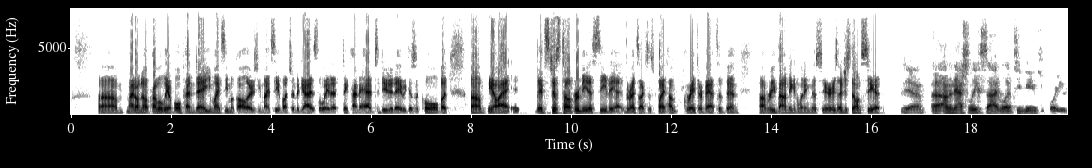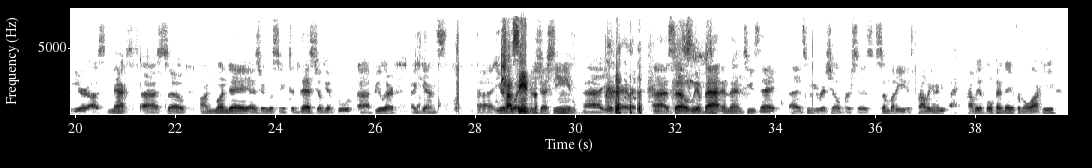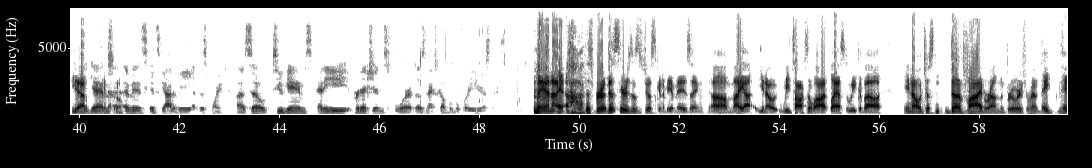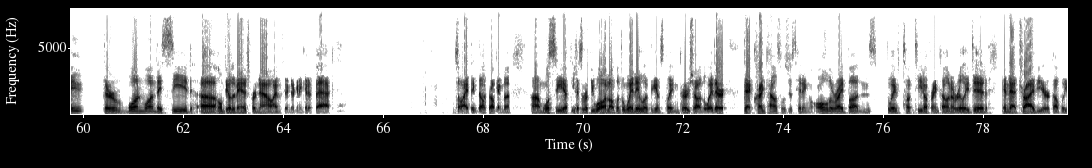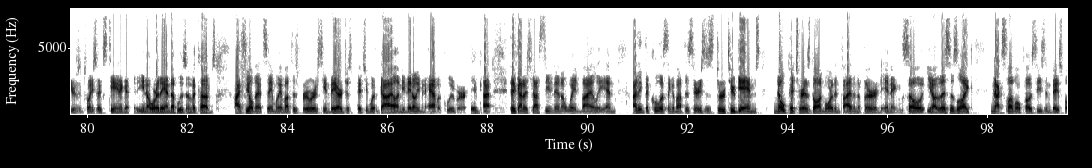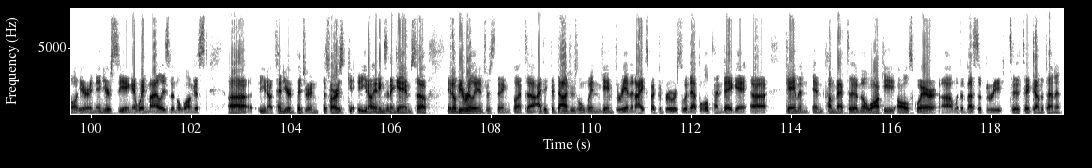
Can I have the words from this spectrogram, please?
Um, I don't know, probably a bullpen day. You might see McCullers, you might see a bunch of the guys the way that they kind of had to do today because of Cole. But um, you know, I it, it's just tough for me to see the the Red Sox, despite how great their bats have been, um, rebounding and winning this series. I just don't see it. Yeah. Uh, on the National League side, we'll have two games before you hear us next. Uh, so on Monday, as you're listening to this, you'll get Bu- uh, Buehler against uh, your Chacin. boy, Chacin, uh, your favorite. uh, so we have that, and then Tuesday uh, it's going to be Rich Hill versus somebody. It's probably going to be probably a bullpen day for Milwaukee. Yeah, again. I, so. I mean, it's it's got to be at this point. Uh, so two games. Any predictions for those next couple before you hear us next? Man, I uh, this this series is just going to be amazing. Um, I uh, you know we talked a lot last week about you know just the vibe around the Brewers. Remember they they they're one one. They seed uh, home field advantage for now. I have a feeling they're going to get it back. So I think they'll probably get um, we'll see if he it's rookie wall at all. But the way they looked against Clayton Kershaw and the way they're that Craig Counsell is just hitting all the right buttons, the way Tito Francona really did in that tribe year a couple years in 2016, again, you know, where they end up losing to the Cubs. I feel that same way about this Brewers team. They are just pitching with guile. I mean, they don't even have a Kluber. They've got they've got a Chacin and a Wade Miley. And I think the coolest thing about this series is through two games, no pitcher has gone more than five and a third innings. So you know, this is like next level postseason baseball here, and, and you're seeing it. Wade Miley's been the longest uh, you know, tenured pitcher in, as far as, you know, innings in a game. So it'll be really interesting, but, uh, I think the Dodgers will win game three, and then I expect the Brewers to win that bullpen day game, uh, game and, and come back to Milwaukee all square, uh, with a best of three to take down the pennant.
